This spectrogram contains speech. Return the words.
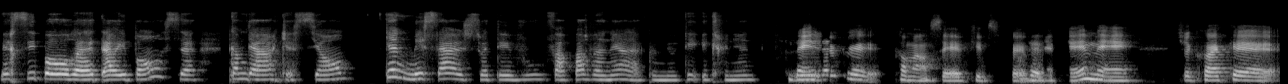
Merci pour euh, ta réponse. Comme dernière question, quel message souhaitez-vous faire parvenir à la communauté ukrainienne? Ben, je peux commencer, puis tu peux mais je crois que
